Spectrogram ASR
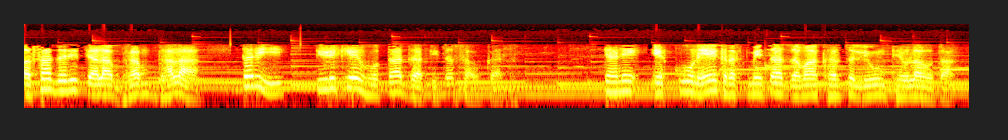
असा जरी त्याला भ्रम झाला तरी तिडके होता जातीचा सावकार. त्याने एकूण एक रकमेचा जमा खर्च लिहून ठेवला होता.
